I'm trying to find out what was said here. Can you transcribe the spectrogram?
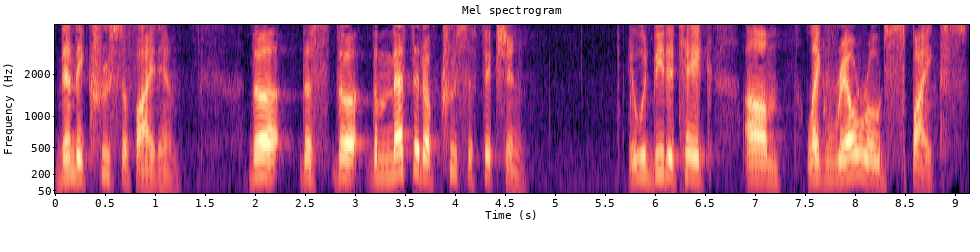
then they crucified him. The, the, the, the method of crucifixion, it would be to take um, like railroad spikes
